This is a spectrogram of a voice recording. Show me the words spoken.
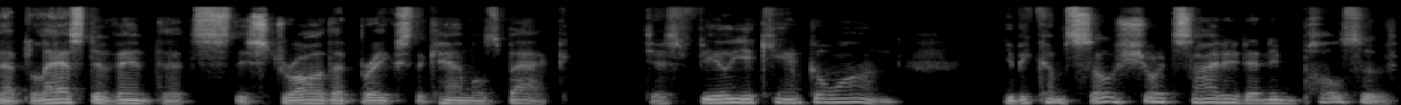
that last event that's the straw that breaks the camel's back. Just feel you can't go on you become so short sighted and impulsive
